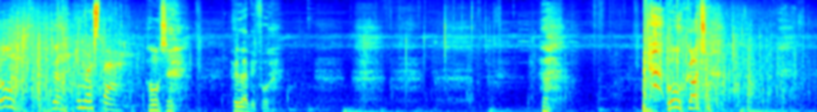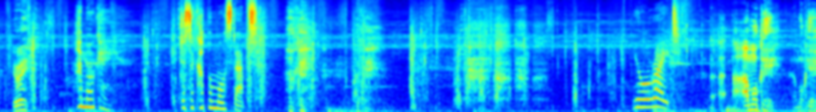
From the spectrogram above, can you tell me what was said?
Oh, God. Almost there. Almost there. Heard that before. oh, gotcha. You're right? I'm okay. Just a couple more steps. Okay. Okay. You're all right. I I'm okay. I'm okay.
